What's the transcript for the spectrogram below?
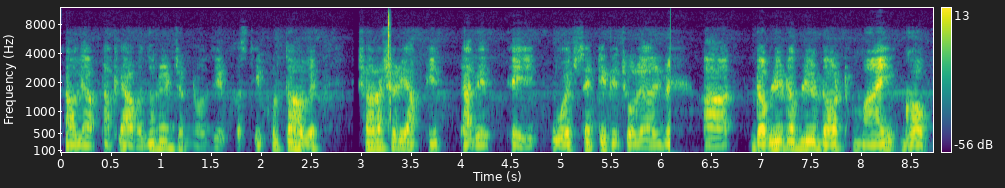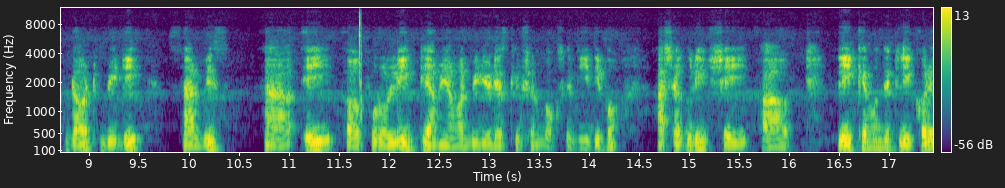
তাহলে আপনাকে আবেদনের জন্য যে কাজটি করতে হবে, সরাসরি আপনি তাদের এই ওয়েবসাইটটিতে চলে আসবেন www.mygov.bd সার্ভিস এই পুরো লিঙ্কটি আমি আমার ভিডিও ডেসক্রিপশন বক্সে দিয়ে দিব। আশা করি সেই লিঙ্কের মধ্যে ক্লিক করে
